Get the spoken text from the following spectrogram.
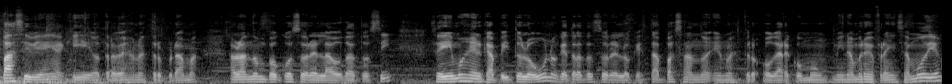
paz y bien aquí otra vez a nuestro programa hablando un poco sobre el Laudato Si. Seguimos en el capítulo 1 que trata sobre lo que está pasando en nuestro hogar común. Mi nombre es Efraín Zamudio.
